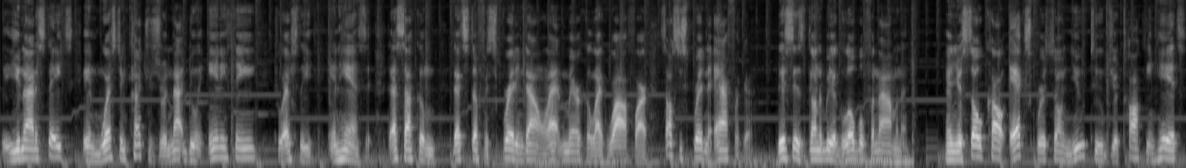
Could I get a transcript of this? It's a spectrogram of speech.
the United States and Western countries are not doing anything to actually enhance it. That's how come that stuff is spreading down Latin America like wildfire. It's also spreading to Africa. This is going to be a global phenomenon. And your so called experts on YouTube, your talking heads,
